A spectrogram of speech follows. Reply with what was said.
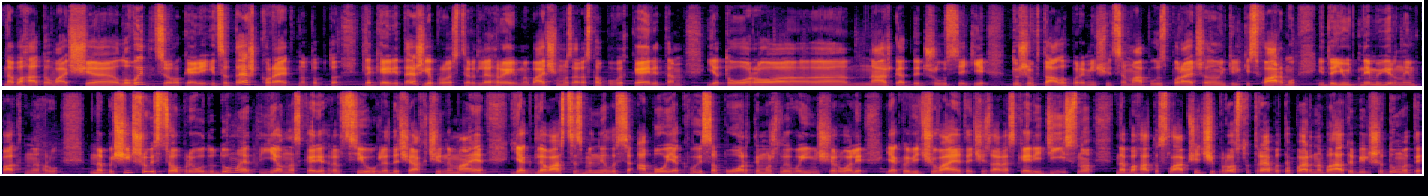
набагато важче ловити цього кері, і це теж коректно. Тобто для кері теж є простір для гри. Ми бачимо зараз топових кері. Там є Торо, наш Гаддеджус, які дуже вдало переміщуються мапу, збирають шалену кількість фарму і дають неймовірний імпакт на гру. Напишіть, що ви з цього приводу думаєте. Є в нас кері гравці у глядачах чи немає? Як для вас це змінилося, або як ви сапорти, можливо, інші ваші ролі. Як ви відчуваєте, чи зараз Керрі дійсно набагато слабші, чи просто треба тепер набагато більше думати,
